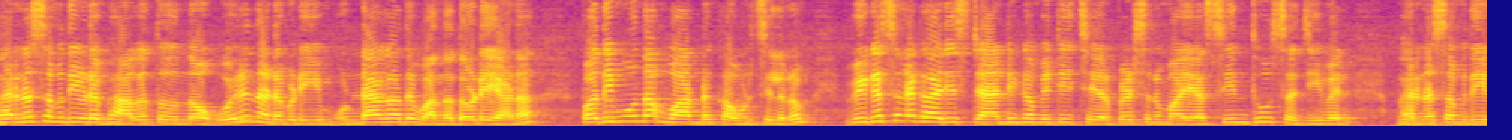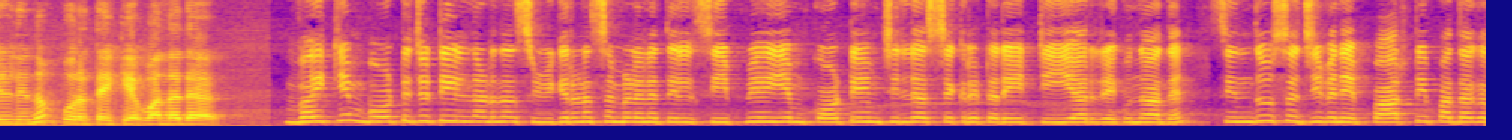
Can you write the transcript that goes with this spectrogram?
ഭരണസമിതിയുടെ ഭാഗത്തു നിന്നോ ഒരു നടപടിയും ഉണ്ടാകാതെ വന്നതോടെയാണ് പതിമൂന്നാം വാർഡ് കൗൺസിലറും വികസനകാര്യ സ്റ്റാൻഡിംഗ് കമ്മിറ്റി ചെയർപേഴ്സണുമായ സിന്ധു സജീവൻ ഭരണസമിതിയിൽ നിന്നും പുറത്തേക്ക് വന്നത്. വൈക്കം ബോട്ട് ജെട്ടിയിൽ നടന്ന സ്വീകരണ സമ്മേളനത്തിൽ C P I M Kottayam ജില്ലാ secretary T R Raghunathan Sindhu സജീവനെ പാർട്ടി പതാക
